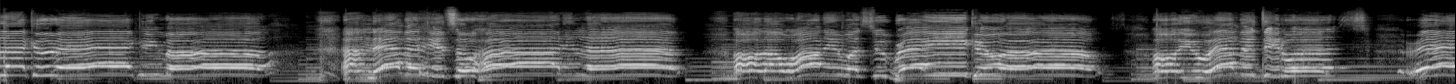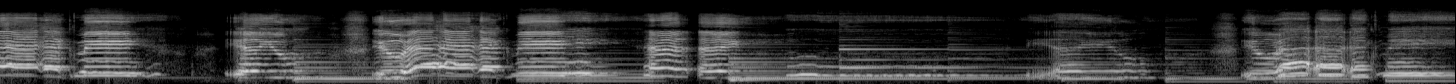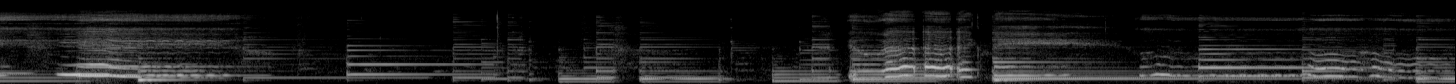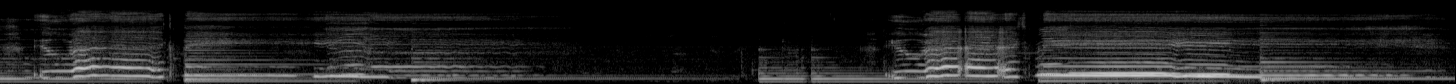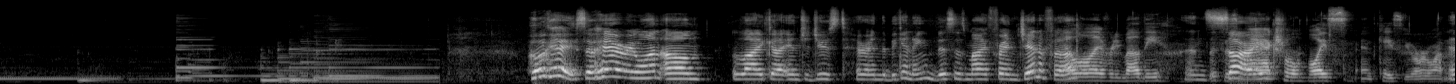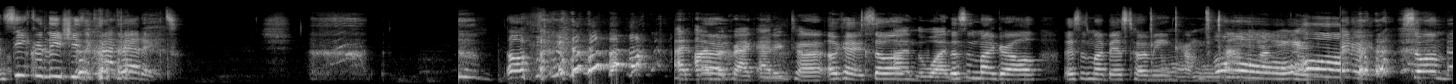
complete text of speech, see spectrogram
so hey everyone. Um, like I introduced her in the beginning, this is my friend Jennifer. Hello, everybody. And This sorry. is my actual voice, in case you were wondering. And secretly, she's a crack addict. Shh. oh. And I'm Uh, the crack addict. Huh? Okay, so um, I'm the one. This is my girl. This is my best homie. Oh, oh. Anyway, so um,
